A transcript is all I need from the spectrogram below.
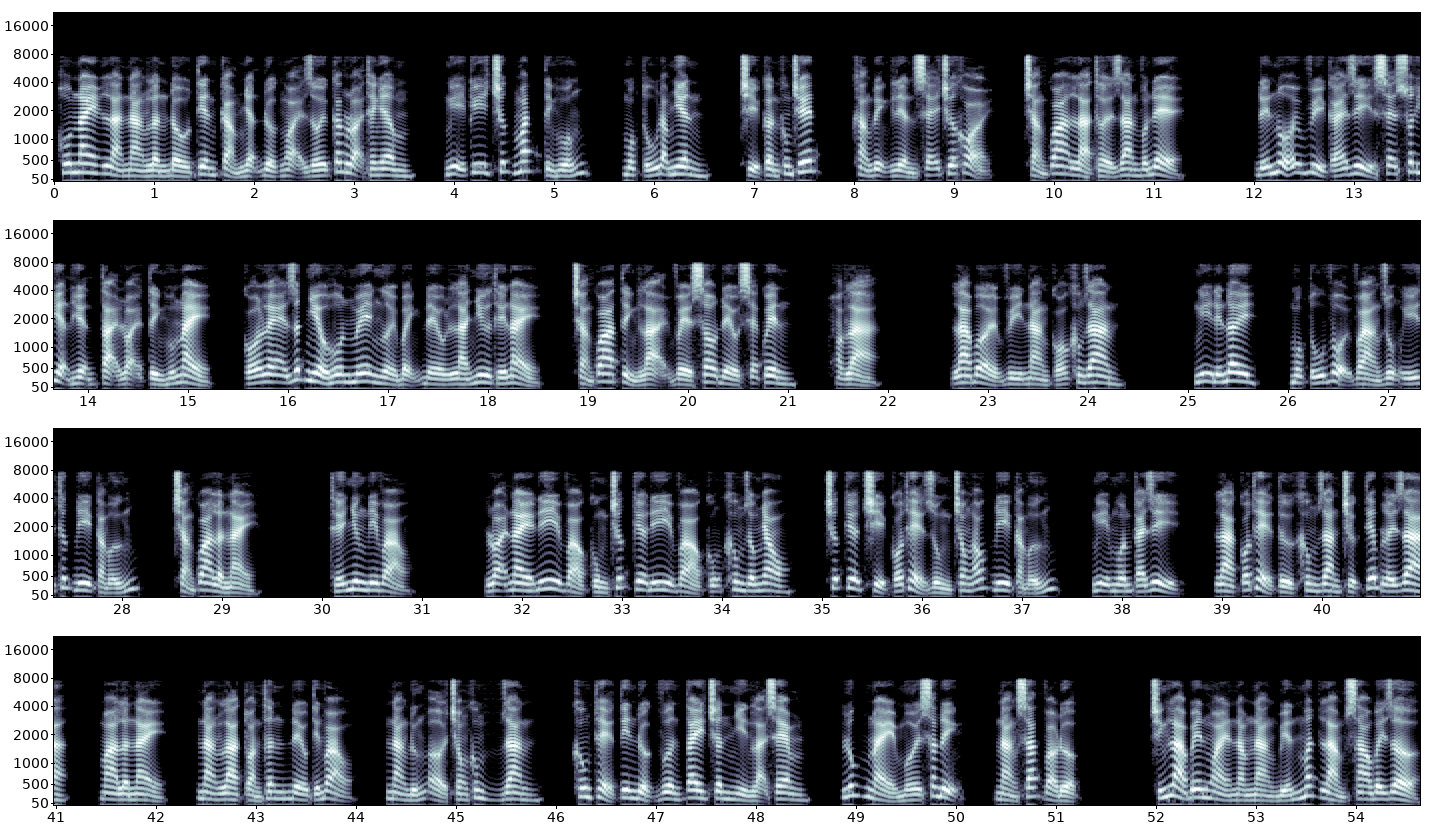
Hôm nay là nàng lần đầu tiên cảm nhận được ngoại giới các loại thanh âm, nghĩ kỹ trước mắt tình huống, mục tú đạm nhiên, chỉ cần không chết, khẳng định liền sẽ chữa khỏi, chẳng qua là thời gian vấn đề. Đến nỗi vì cái gì sẽ xuất hiện hiện tại loại tình huống này, có lẽ rất nhiều hôn mê người bệnh đều là như thế này, chẳng qua tỉnh lại về sau đều sẽ quên, hoặc là là bởi vì nàng có không gian. Nghĩ đến đây, Mục Tú vội vàng dụng ý thức đi cảm ứng, chẳng qua lần này. Thế nhưng đi vào. Loại này đi vào cùng trước kia đi vào cũng không giống nhau, trước kia chỉ có thể dùng trong óc đi cảm ứng, nghĩ muốn cái gì, là có thể từ không gian trực tiếp lấy ra, mà lần này, nàng là toàn thân đều tiến vào, nàng đứng ở trong không gian, không thể tin được vươn tay chân nhìn lại xem, lúc này mới xác định, nàng xác vào được. Chính là bên ngoài nằm nàng biến mất làm sao bây giờ.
